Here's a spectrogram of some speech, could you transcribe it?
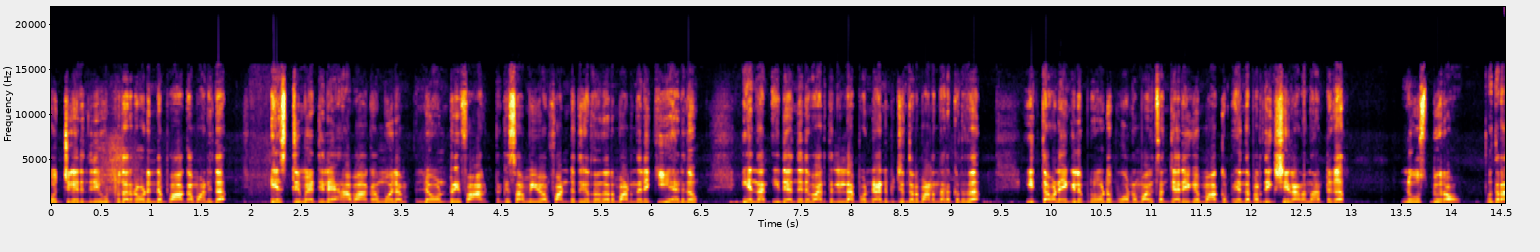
കൊച്ചുകരിന്തിരി ഉപ്പുതറ റോഡിന്റെ ഭാഗമാണിത്. എസ്റ്റിമേറ്റിലെ അപാകം മൂലം ലോണ്ടറി ഫാക്ടറിക്ക് സമീപം ഫണ്ട് തീർന്ന നിർമ്മാണം നിലയ്ക്കുകയായിരുന്നു. എന്നാൽ ഇതേ നിലവാരത്തിലല്ല പുനരാരംഭിച്ച് നിർമ്മാണം നടക്കുന്നത്. ഇത്തവണയെങ്കിലും റോഡ് പൂർണമായും സഞ്ചാരികമാക്കും എന്ന പ്രതീക്ഷയിലാണ് നാട്ടുകാർ. News bureau Upputhara.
